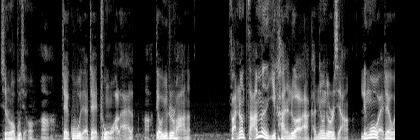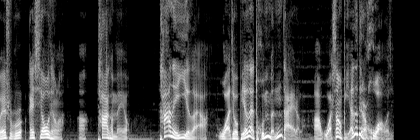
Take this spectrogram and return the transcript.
心说不行啊，这估计这冲我来的啊，钓鱼执法呢。反正咱们一看见这个啊，肯定就是想林国伟这回是不是该消停了啊？他可没有，他那意思呀，我就别在屯门待着了啊，我上别的地儿霍霍去。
